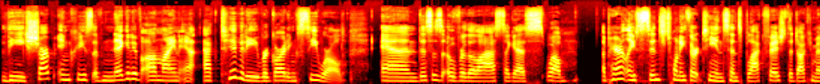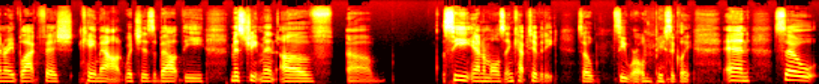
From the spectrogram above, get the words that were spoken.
the sharp increase of negative online a- activity regarding SeaWorld. And this is over the last, I guess, well, apparently since 2013, since Blackfish, the documentary Blackfish came out, which is about the mistreatment of um, sea animals in captivity. So SeaWorld, basically. And so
